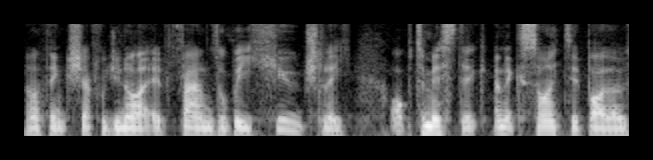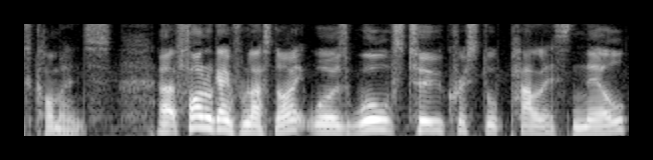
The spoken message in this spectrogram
and I think Sheffield United fans will be hugely optimistic and excited by those comments. Uh, final game from last night was Wolves two, Crystal Palace nil.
